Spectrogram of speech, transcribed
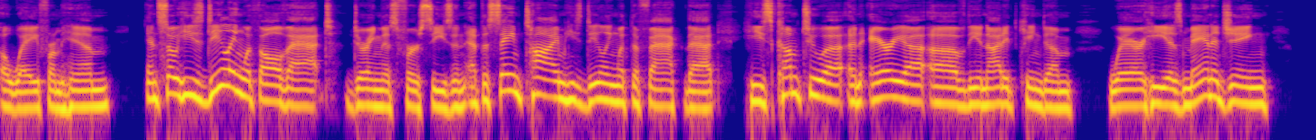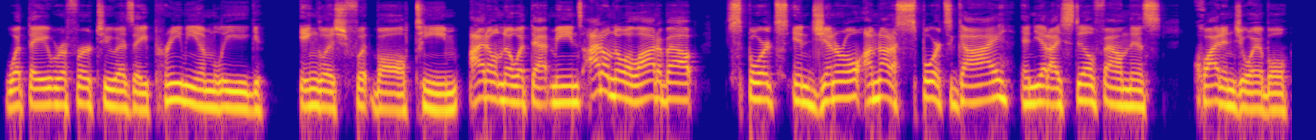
away from him. And so he's dealing with all that during this first season. At the same time, he's dealing with the fact that he's come to a, an area of the United Kingdom where he is managing what they refer to as a premium league English football team. I don't know what that means. I don't know a lot about sports in general. I'm not a sports guy, and yet I still found this quite enjoyable.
